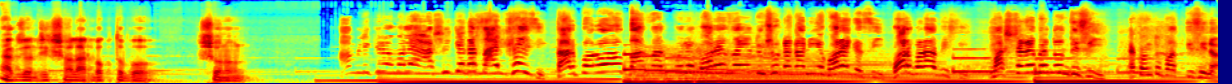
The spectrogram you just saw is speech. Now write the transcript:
একজন রিক্সাওয়ালার বক্তব্য শুনুন। আমলিকির আমলে আশি টাকা চাল খাইছি তারপরও বাজার করে ঘরে যাই দুশো টাকা নিয়ে ঘরে গেছি ঘর ভাড়া দিছি মাস্টারের বেতন দিছি এখন তো পাচ্ছি না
